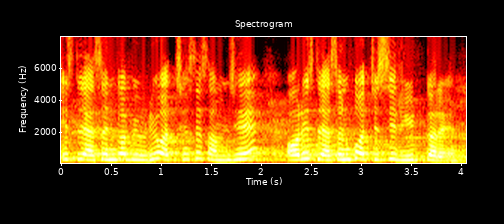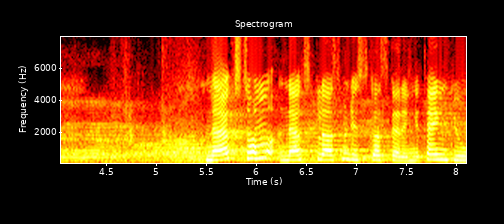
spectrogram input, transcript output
इस लेसन का वीडियो अच्छे से समझें और इस लेसन को अच्छे से रीड करें। नेक्स्ट हम नेक्स्ट क्लास में डिस्कस करेंगे। Thank you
